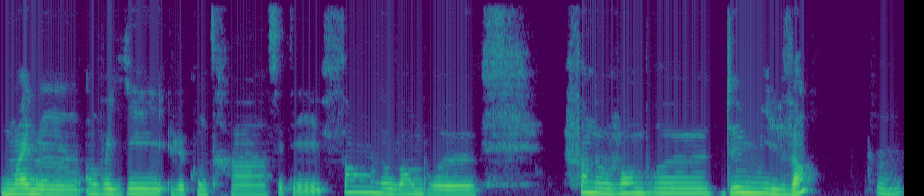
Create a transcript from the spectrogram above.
Moi, elles m'ont envoyé le contrat, c'était fin novembre, fin novembre 2020. Mhm.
